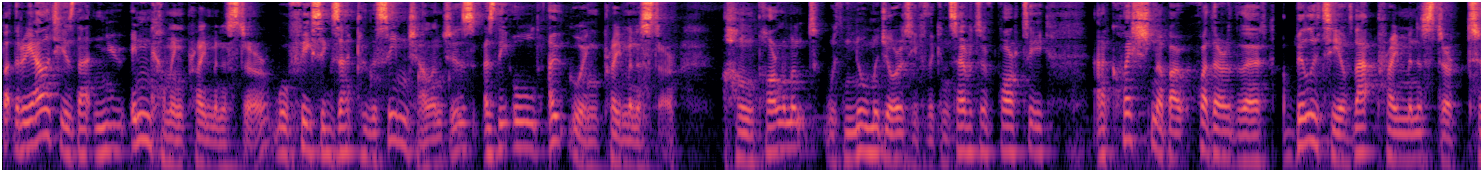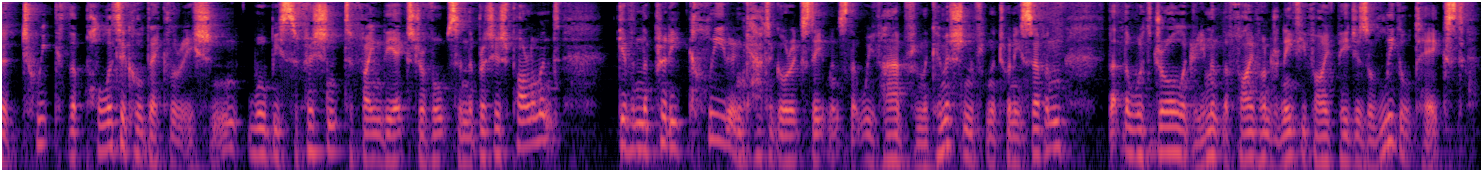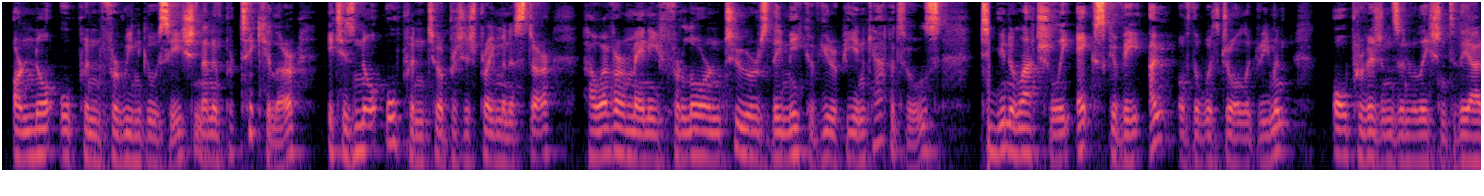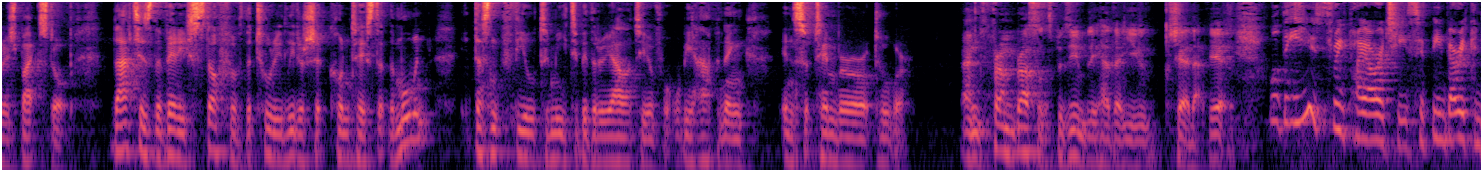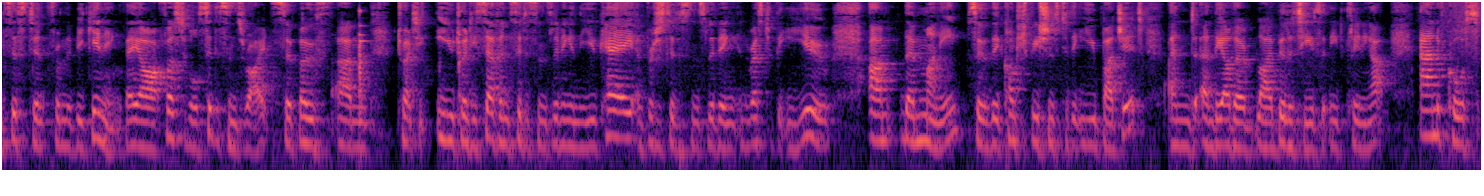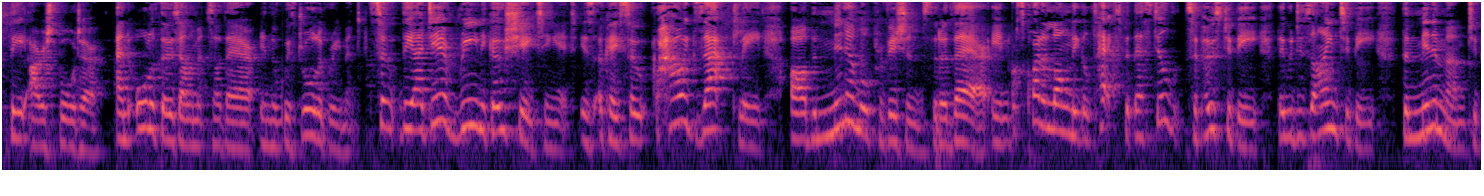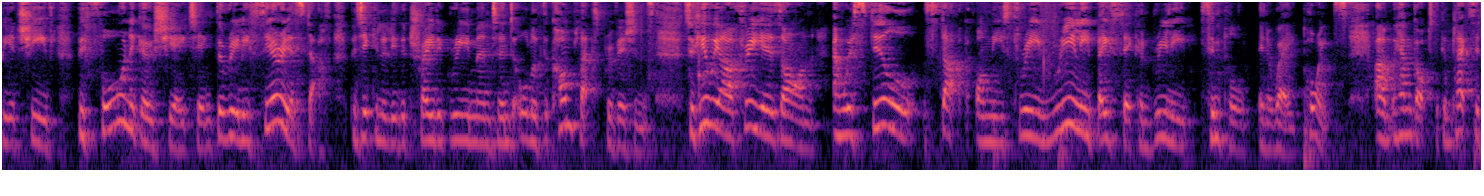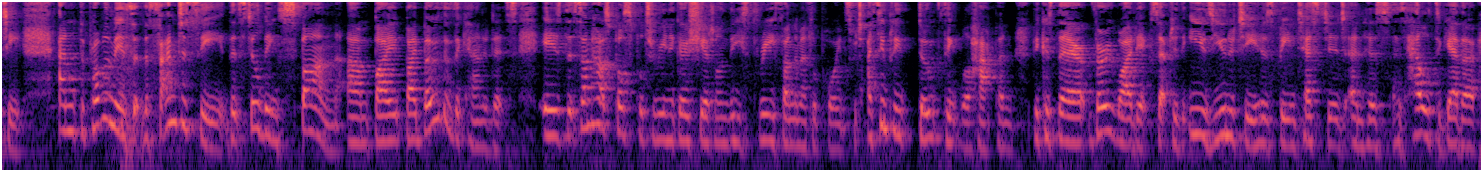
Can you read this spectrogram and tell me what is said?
But the reality is that new incoming Prime Minister will face exactly the same challenges as the old outgoing Prime Minister. A hung Parliament with no majority for the Conservative Party, and a question about whether the ability of that Prime Minister to tweak the political declaration will be sufficient to find the extra votes in the British Parliament given the pretty clear and categoric statements that we've had from the Commission from the 27 that the withdrawal agreement, the 585 pages of legal text, are not open for renegotiation, and in particular, it is not open to a British Prime Minister, however many forlorn tours they make of European capitals, to unilaterally excavate out of the withdrawal agreement all provisions in relation to the Irish backstop. That is the very stuff of the Tory leadership contest at the moment. It doesn't feel to me to be the reality of what will be happening in September or October. And from Brussels, presumably, Heather, you share that view. Well, the EU's three priorities have been very consistent from the beginning. They are, first of all, citizens' rights, so both um, 20, EU 27 citizens living in the UK and British citizens living in the rest of the EU. Um, their money, so the contributions to the EU budget and, and the other liabilities that need cleaning up, and of course, the Irish border. And all of those elements are there in the withdrawal agreement. So the idea of renegotiating it is okay, so how exactly are the minimal provisions that are there? In what's quite a long legal text, but they're still supposed to be, they were designed to be the minimum to be achieved before negotiating the really serious stuff, particularly the trade agreement and all of the complex provisions. So here we are three years on, and we're still stuck on these three really basic and really simple, in a way, points. Um, we haven't got to the complexity. And the problem is that the fantasy that's still being spun um, by, by both of the candidates is that somehow it's possible to renegotiate on these three fundamental points, which I simply don't think will happen because they're very widely accepted. The EU's unity has been tested and has, has held together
